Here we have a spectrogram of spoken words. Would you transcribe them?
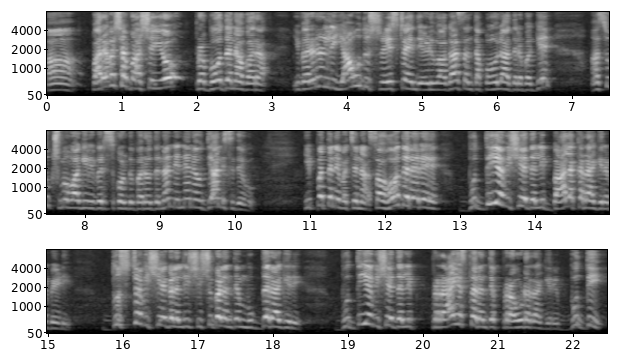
ಆ, ಪರವಶ ಭಾಷೆಯೋ ಪ್ರಬೋಧನ ವರ ಇವೆರಡರಲ್ಲಿ ಯಾವುದು ಶ್ರೇಷ್ಠ ಎಂದು ಹೇಳುವಾಗ ಸಂತ ಪೌಲ ಅದರ ಬಗ್ಗೆ ಸೂಕ್ಷ್ಮವಾಗಿ ವಿವರಿಸಿಕೊಂಡು ಬರೋದನ್ನ ನಿನ್ನೆ ನಾವು ಧ್ಯಾನಿಸಿದೆವು. ಇಪ್ಪತ್ತನೇ ವಚನ, ಸಹೋದರರೇ, ಬುದ್ಧಿಯ ವಿಷಯದಲ್ಲಿ ಬಾಲಕರಾಗಿರಬೇಡಿ. ದುಷ್ಟ ವಿಷಯಗಳಲ್ಲಿ ಶಿಶುಗಳಂತೆ ಮುಗ್ಧರಾಗಿರಿ. ಬುದ್ಧಿಯ ವಿಷಯದಲ್ಲಿ ಪ್ರಾಯಸ್ಥರಂತೆ ಪ್ರೌಢರಾಗಿರಿ. ಬುದ್ಧಿ,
